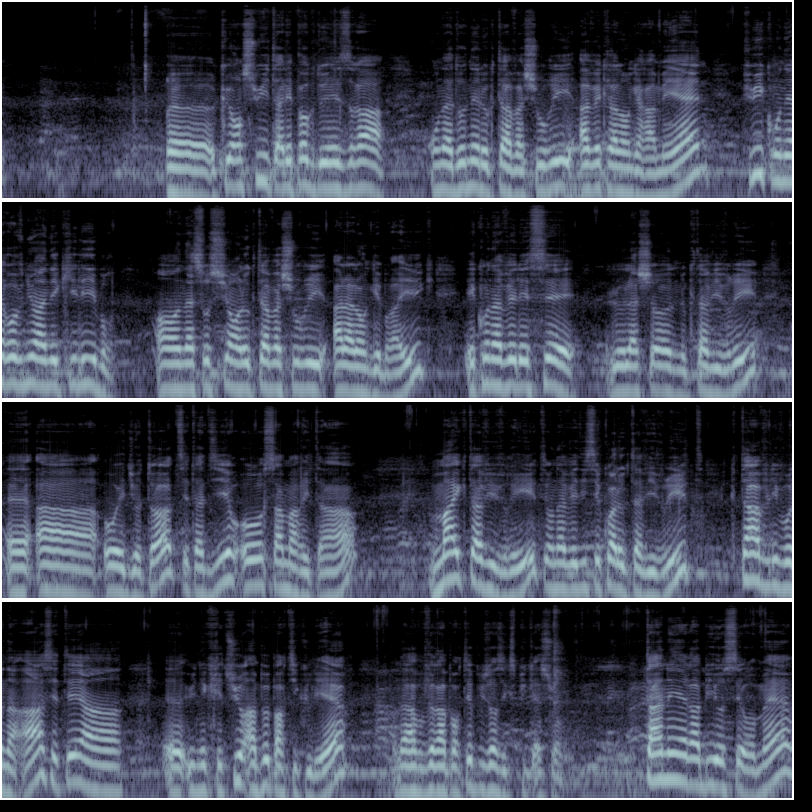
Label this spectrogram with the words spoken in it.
euh, que ensuite à l'époque de Ezra on a donné l'octave Ashuri avec la langue araméenne, puis qu'on est revenu à un équilibre en associant l'octave Ashuri à la langue hébraïque, et qu'on avait laissé le Lachon, l'octave ivri, à, aux Édiototes, c'est-à-dire aux Samaritains. Ma Ktav Ivrit, et on avait dit c'est quoi le Ktav Ivrit Ktav Livonaa, c'était euh, une écriture un peu particulière. On avait rapporté plusieurs explications. Tane Rabbi Yose Omer,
